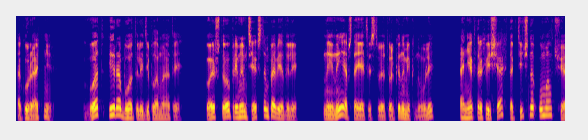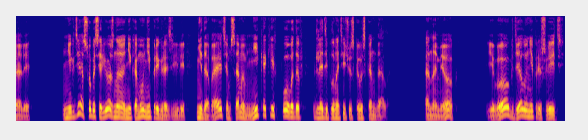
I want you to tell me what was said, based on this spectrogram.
Аккуратнее. Вот и работали дипломаты. Кое-что прямым текстом поведали. На иные обстоятельства только намекнули. О некоторых вещах тактично умолчали. Нигде особо серьезно никому не пригрозили, не давая тем самым никаких поводов для дипломатического скандала. А намек? Его к делу не пришить.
